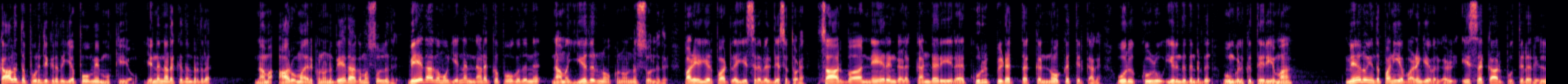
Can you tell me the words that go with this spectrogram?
காலத்தை புரிஞ்சுக்கிறது எப்பவுமே முக்கியம். என்ன நடக்குதுன்றதுல நாம ஆர்வமா இருக்கணும்னு வேதாகமம் சொல்லுது. வேதாகமம் என்ன நடக்க போகுதுன்னு நாம எதிர்நோக்கணும்னு சொல்லுது. பழைய ஏற்பாட்டில் இஸ்ரவேல் தேசத்தோட சார்பா நேரங்களை கண்டறியிற குறிப்பிடத்தக்க நோக்கத்திற்காக ஒரு குழு இருந்ததுன்றது உங்களுக்கு தெரியுமா? மேலும் இந்த பணியை வழங்கியவர்கள் இசக்கார் புத்திரரில்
